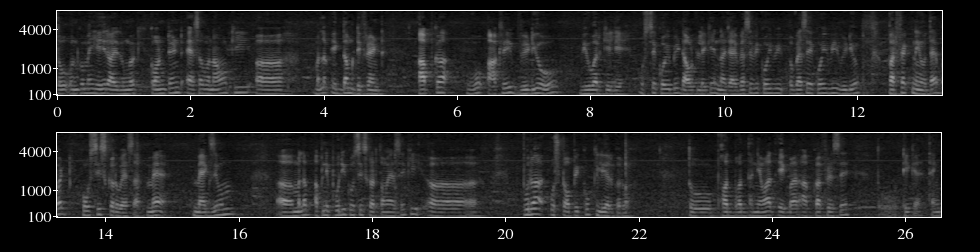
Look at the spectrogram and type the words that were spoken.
तो उनको मैं यही राय दूँगा कि कंटेंट ऐसा बनाओ कि आ, मतलब एकदम डिफरेंट आपका वो आखिरी वीडियो व्यूअर के लिए उससे कोई भी डाउट लेके ना जाए। वैसे भी कोई भी वैसे कोई भी वीडियो परफेक्ट नहीं होता है बट कोशिश करो ऐसा। मैं मैक्सिमम मतलब अपनी पूरी कोशिश करता हूँ ऐसे कि आ, पूरा उस टॉपिक को क्लियर करूँ। तो बहुत बहुत धन्यवाद एक बार आपका फिर से। तो ठीक है थैंक यू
